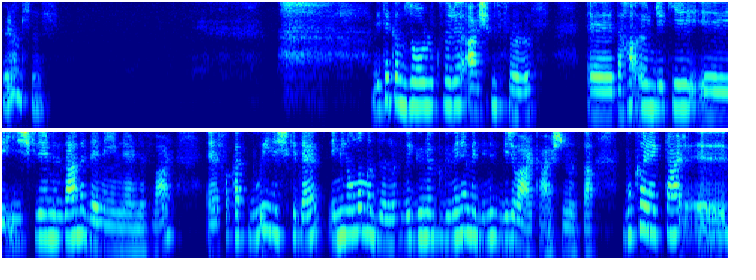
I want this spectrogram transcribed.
Görüyor musunuz? Bir takım zorlukları aşmışsınız. Ee, daha önceki e, ilişkilerinizden de deneyimleriniz var. E, fakat bu ilişkide emin olamadığınız ve güvenemediğiniz biri var karşınızda. Bu karakter, e,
